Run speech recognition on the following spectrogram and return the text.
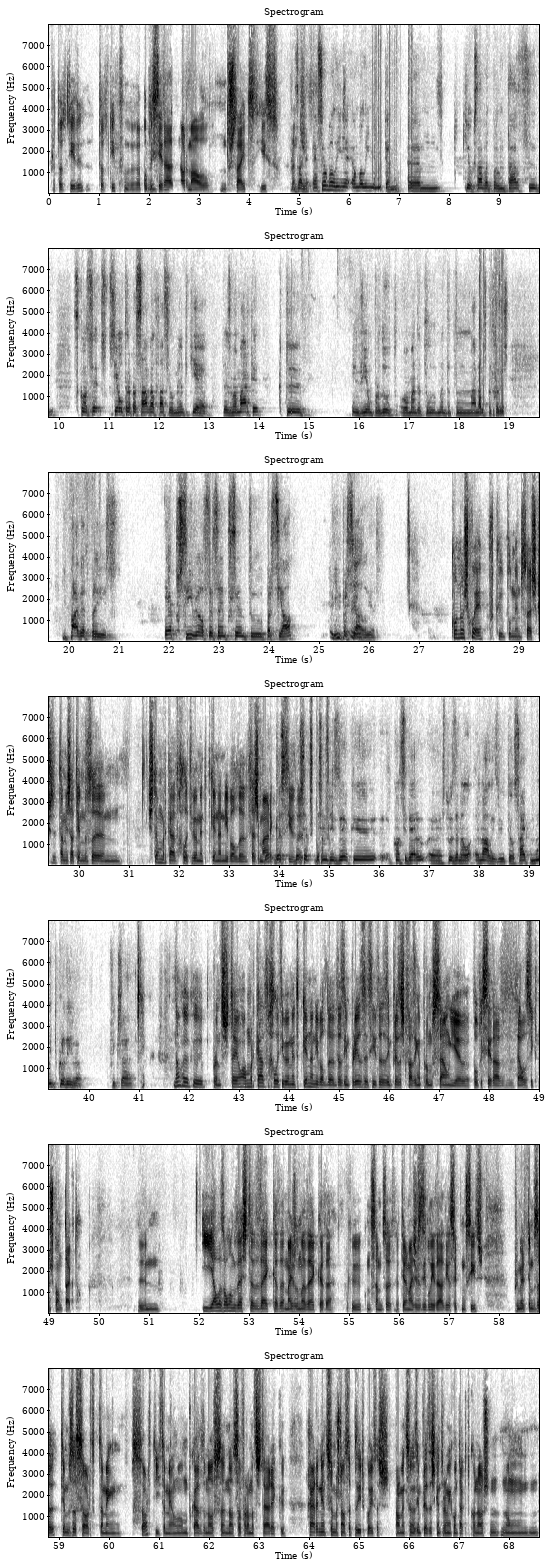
para todo, todo tipo, a publicidade uhum. normal dos sites e isso. Pronto. Mas olha, essa é uma linha, é uma linha muito um, que eu gostava de perguntar se, se, consegue, se é ultrapassável facilmente, que é, tens uma marca que te envia um produto ou manda-te manda uma análise para tu fazer e paga-te para isso. É possível ser 100% parcial? Imparcial, aliás. Connosco é, porque pelo menos acho que também já temos. Um, isto é um mercado relativamente pequeno a nível das marcas. De, deixa, Deixa-me dizer que considero eh, as tuas análises e o teu site muito credível. Fico já. Sim. Não, pronto, isto é um mercado relativamente pequeno a nível das empresas e das empresas que fazem a promoção e a publicidade delas e que nos contactam. Hum, e elas ao longo desta década, mais de uma década, que começamos a ter mais visibilidade e a ser conhecidos, primeiro temos a, temos a sorte, que também, sorte e também um bocado da nossa, nossa forma de estar, é que raramente somos nós a pedir coisas, normalmente são as empresas que entram em contato connosco, não,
